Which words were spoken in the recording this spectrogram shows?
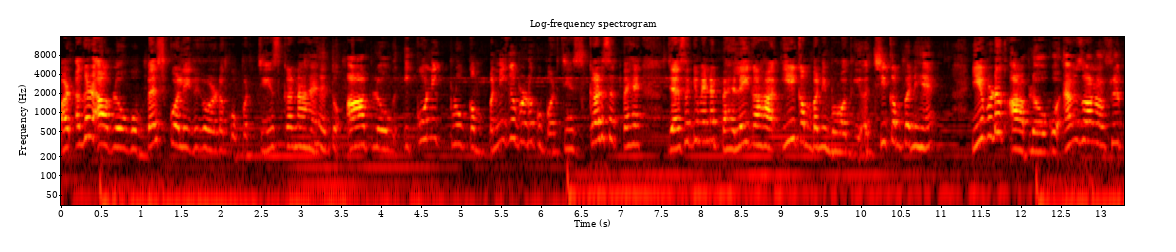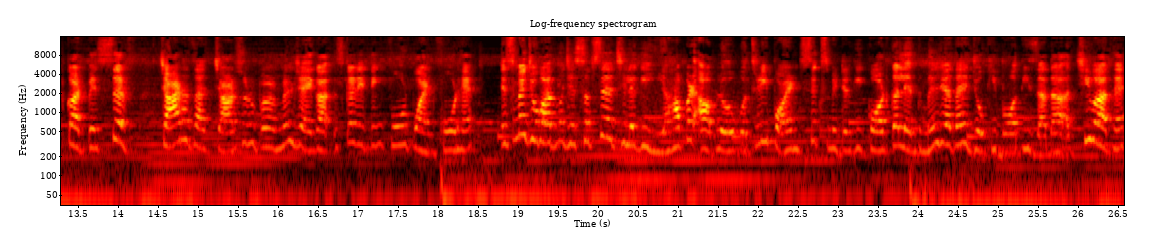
और अगर आप लोगों को बेस्ट क्वालिटी के प्रोडक्ट को परचेज करना है तो आप लोग इकोनिक प्रो कंपनी के प्रोडक्ट को परचेज कर सकते हैं। जैसा की मैंने पहले ही कहा, ये कंपनी बहुत ही अच्छी कंपनी है। ये प्रोडक्ट आप लोगों को अमेजोन और फ्लिपकार्ट सिर्फ़ चार हज़ार चार सौ रूपए में मिल जाएगा। इसका रेटिंग 4.4 है। इसमें जो बात मुझे सबसे अच्छी लगी, यहाँ पर आप लोगों को 3.6 मीटर की कॉर्ड का लेंथ मिल जाता है, जो कि बहुत ही ज़्यादा अच्छी बात है।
